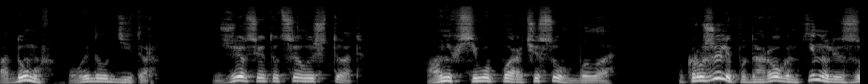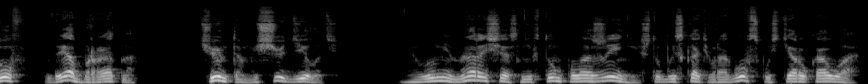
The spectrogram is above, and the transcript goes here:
Подумав, выдал Дитер. Джерси — это целый штат. А у них всего пара часов была. Покружили по дорогам, кинули зов, да и обратно. Что им там еще делать? Луминары сейчас не в том положении, чтобы искать врагов спустя рукава,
